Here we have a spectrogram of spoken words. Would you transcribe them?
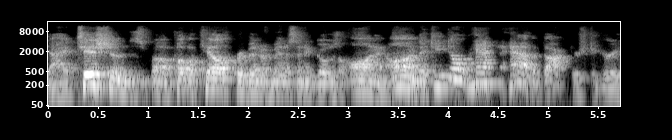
dietitians, uh, public health, preventive medicine. It goes on and on that you don't have to have a doctor's degree.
